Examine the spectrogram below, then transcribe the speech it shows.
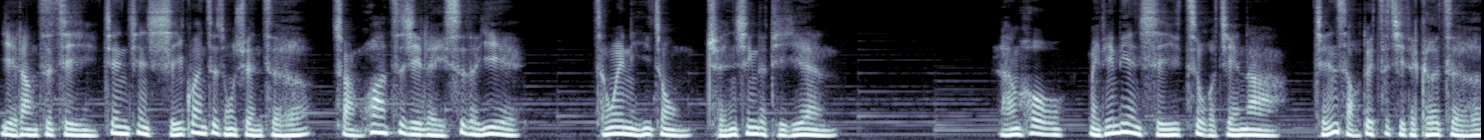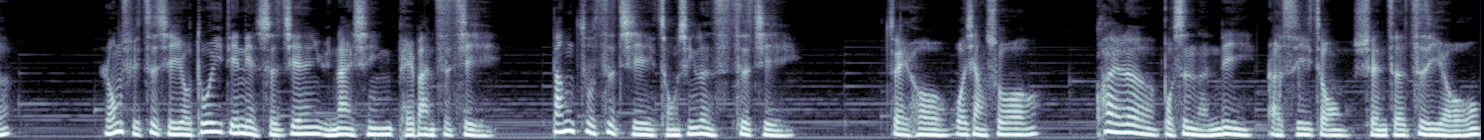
也让自己渐渐习惯这种选择，转化自己累世的业，成为你一种全新的体验。然后每天练习自我接纳，减少对自己的苛责，容许自己有多一点点时间与耐心陪伴自己，帮助自己重新认识自己。最后，我想说，快乐不是能力，而是一种选择自由。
